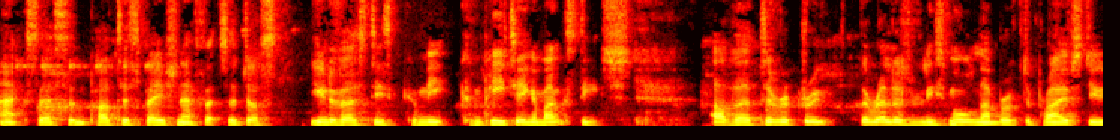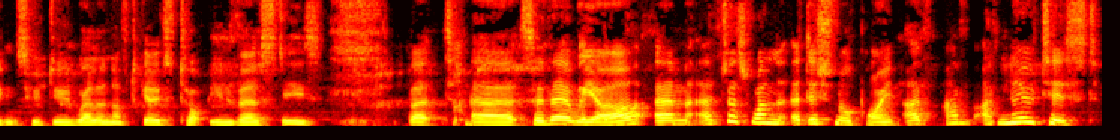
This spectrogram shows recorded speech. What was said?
access and participation efforts are just universities com- competing amongst each other to recruit the relatively small number of deprived students who do well enough to go to top universities. But uh, so there we are. Um, uh, just one additional point. I've, I've, I've noticed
